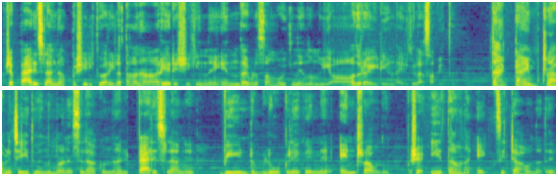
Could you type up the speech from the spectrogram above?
പക്ഷെ പാരീസ് ലാങ്ങിന് അപ്പം ശരിക്കും അറിയില്ല. താൻ ആരെയാണ് രക്ഷിക്കുന്നത് എന്താ ഇവിടെ സംഭവിക്കുന്നത് എന്നൊന്നും യാതൊരു ഐഡിയ ഉണ്ടായിരിക്കില്ല ആ സമയത്ത്. താൻ ടൈം ട്രാവൽ ചെയ്തു എന്ന് മനസ്സിലാക്കുന്ന പാരീസ് ലാങ് വീണ്ടും ലൂപ്പിലേക്ക് തന്നെ എന്റർ ആവുന്നു. പക്ഷേ ഈ തവണ എക്സിറ്റ് ആവുന്നത്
